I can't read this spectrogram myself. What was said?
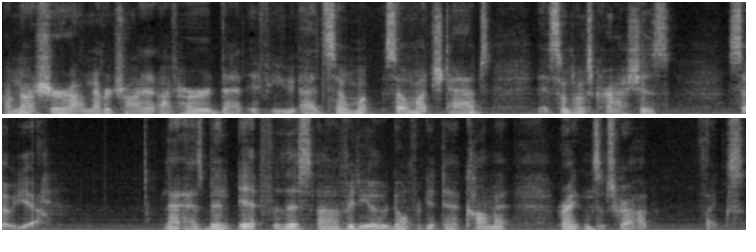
I'm not sure. I've never tried it. I've heard that if you add so much so much tabs, it sometimes crashes. So yeah, that has been it for this uh, video. Don't forget to comment, rate, and subscribe. Thanks.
